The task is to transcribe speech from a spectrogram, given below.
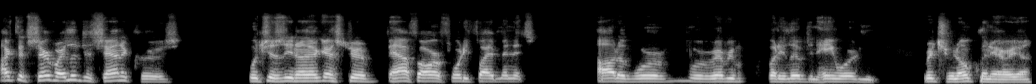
I could serve. I lived in Santa Cruz, which is you know an extra half hour, forty five minutes out of where where everybody lived in Hayward and Richmond, Oakland area.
